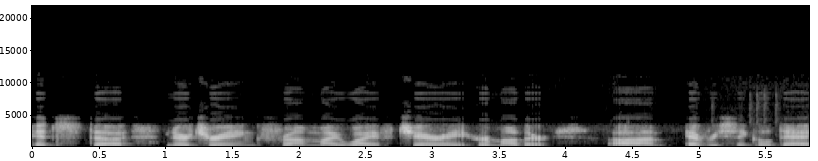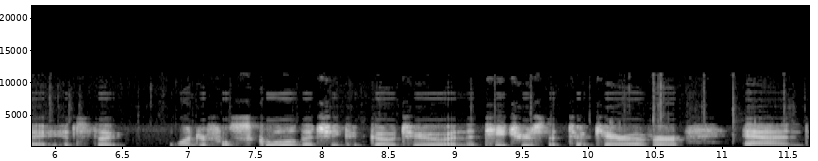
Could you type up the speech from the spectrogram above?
it's the nurturing from my wife, Jerry, her mother um, every single day. It's the wonderful school that she could go to and the teachers that took care of her. And,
